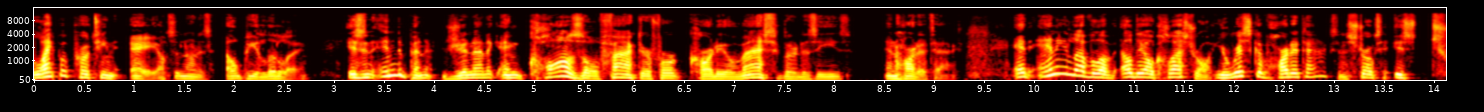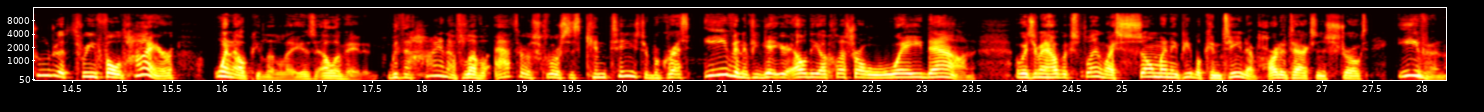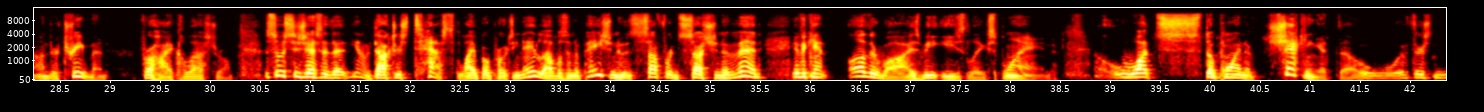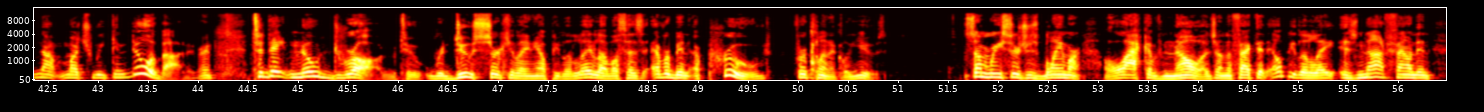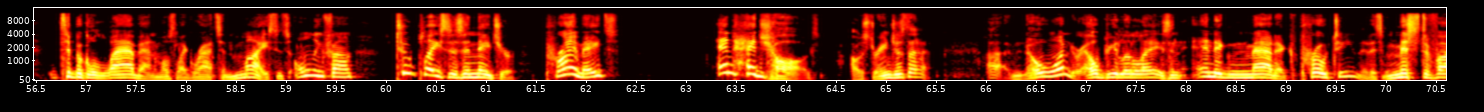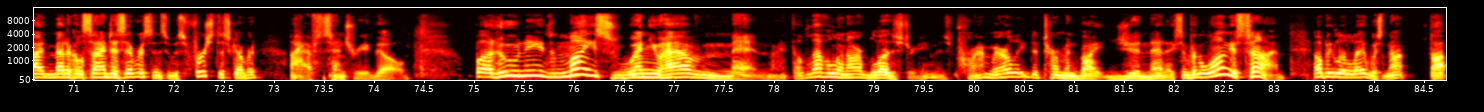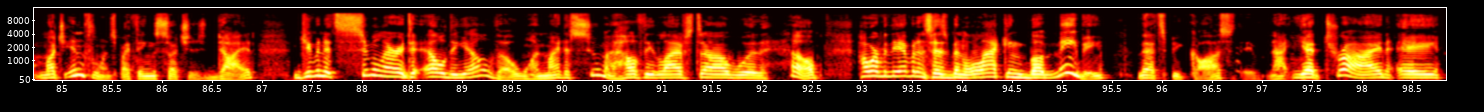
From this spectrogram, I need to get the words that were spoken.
Lipoprotein A, also known as LP a, is an independent genetic and causal factor for cardiovascular disease and heart attacks. At any level of LDL cholesterol, your risk of heart attacks and strokes is two to threefold higher when LP a is elevated. With a high enough level, atherosclerosis continues to progress even if you get your LDL cholesterol way down, which may help explain why so many people continue to have heart attacks and strokes even under treatment for high cholesterol. So it suggested that you know, doctors test lipoprotein A levels in a patient who's suffered such an event if it can't otherwise be easily explained. What's the point of checking it, though, if there's not much we can do about it? Right? To date, no drug to reduce circulating Lp(a) levels has ever been approved for clinical use. Some researchers blame our lack of knowledge on the fact that Lp(a) is not found in typical lab animals like rats and mice. It's only found two places in nature, primates and hedgehogs. How strange is that? Uh, no wonder Lp(a) is an enigmatic protein that has mystified medical scientists ever since it was first discovered a half century ago. But who needs mice when you have men? Right? The level in our bloodstream is primarily determined by genetics, and for the longest time, Lp(a) was not thought much influenced by things such as diet. Given its similarity to LDL, though, one might assume a healthy lifestyle would help. However, the evidence has been lacking, but maybe that's because they've not yet tried a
